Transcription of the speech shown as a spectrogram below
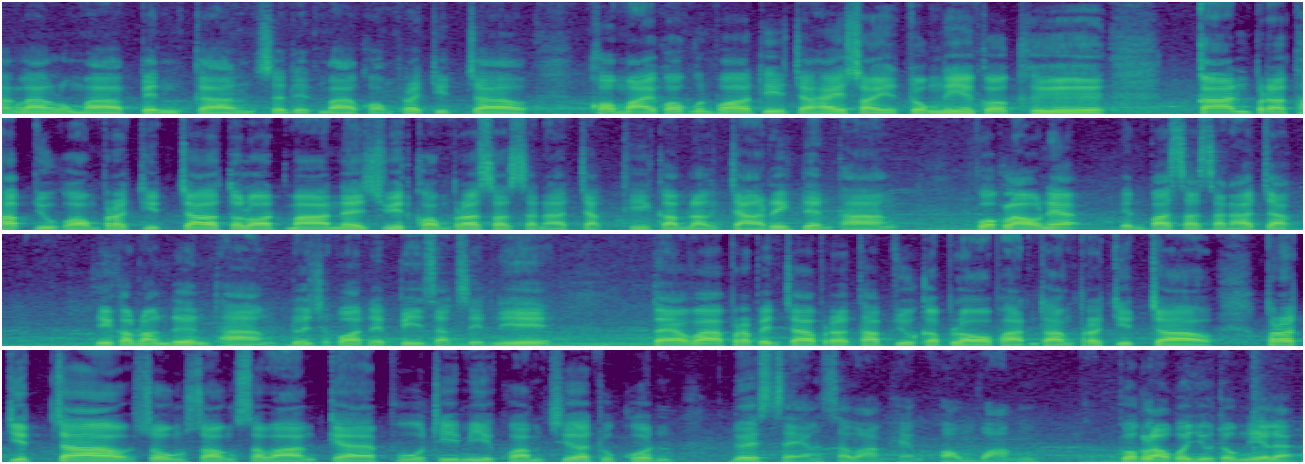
ข้างล่างลงมาเป็นการเสด็จมาของพระจิตเจ้าความหมายของคุณพ่อที่จะให้ใส่ตรงนี้ก็คือการประทับอยู่ของพระจิตเจ้าตลอดมาในชีวิตของพระศาสนาจักรที่กำลังจาริกเดินทาง พวกเราเนี่ยเป็นพระศาสนาจักรที่กำลังเดินทาง โดยเฉพาะในปีศักดิ์สิทธิ์นี้ แต่ว่าพระเป็นเจ้าประทับอยู่กับเราผ่านทางพระจิตเจ้า พระจิตเจ้าทรงส่องสว่างแก่ผู้ที่มีความเชื่อทุกคนด้วยแสงสว่างแห่งความหวัง พวกเราก็อยู่ตรงนี้แหละ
